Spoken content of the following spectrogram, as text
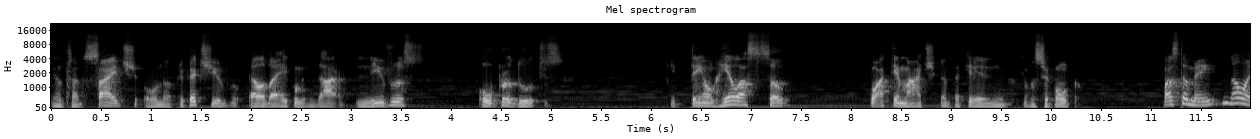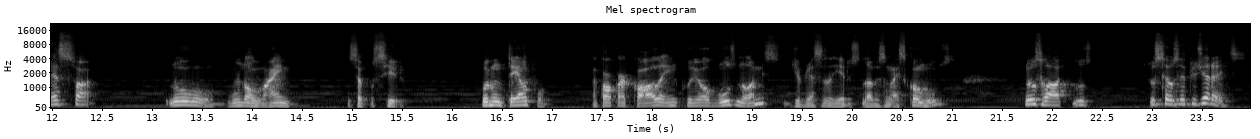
entrar no site ou no aplicativo, ela vai recomendar livros ou produtos que tenham relação com a temática daquele livro que você comprou. Mas também não é só no mundo online, isso é possível. Por um tempo, a Coca-Cola incluiu alguns nomes de brasileiros, nomes mais comuns, nos rótulos dos seus refrigerantes.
